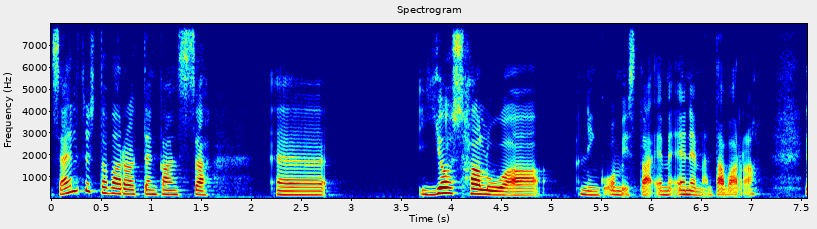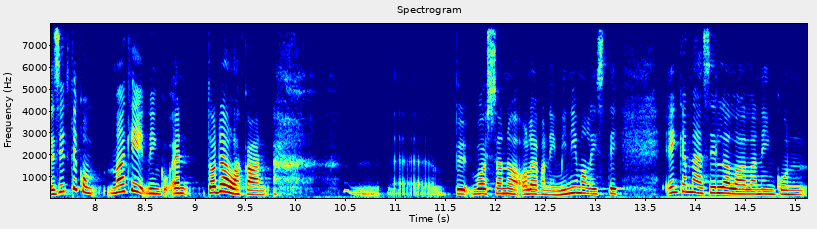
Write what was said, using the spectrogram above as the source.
säilytystavaroiden kanssa, jos haluaa niin kuin omistaa enemmän tavaraa. Ja sitten kun mäkin niin kuin en todellakaan voisi sanoa olevani minimalisti, enkä mä sillä lailla niin kuin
